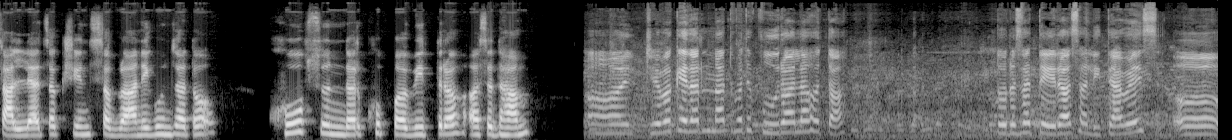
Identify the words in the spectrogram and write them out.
चालल्याचा क्षीण सगळा निघून जातो. खूप सुंदर खूप पवित्र असं धाम. जेव्हा केदारनाथमध्ये पूर आला होता दोन हजार तेरा साली त्यावेळेस अ,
